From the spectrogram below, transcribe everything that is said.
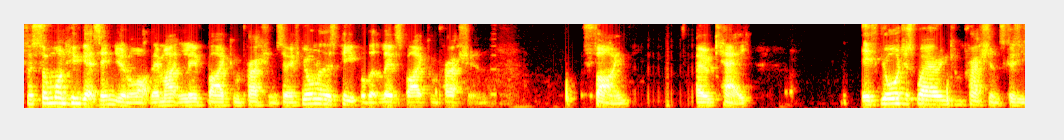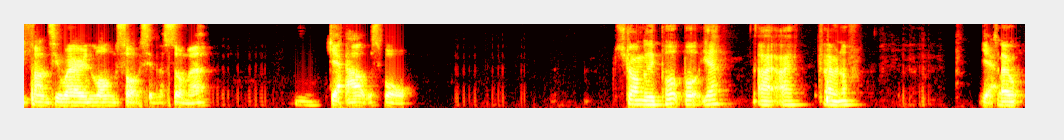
for someone who gets injured a lot, they might live by compression. So if you're one of those people that lives by compression, fine, okay. If you're just wearing compressions because you fancy wearing long socks in the summer, get out the sport. Strongly put, but yeah, I, I fair enough. Yeah. So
